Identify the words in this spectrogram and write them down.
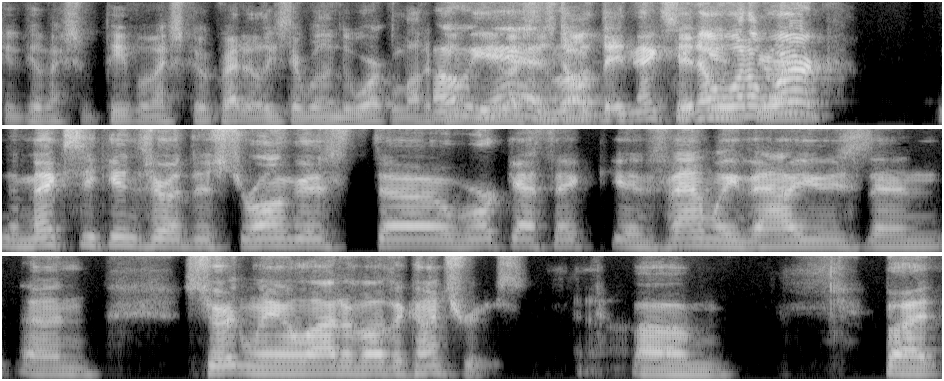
Mexico, people in Mexico credit. At least they're willing to work. A lot of oh, people oh, yeah. The don't. They, they, don't want to work. The Mexicans are the strongest uh, work ethic and family values than, than certainly a lot of other countries. Um, but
